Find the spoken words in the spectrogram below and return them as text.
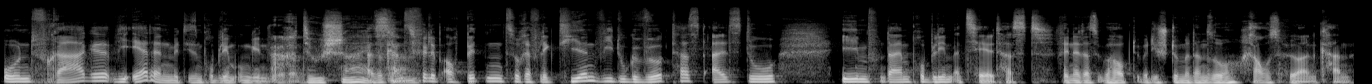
und frage, wie er denn mit diesem Problem umgehen würde. Ach du Scheiße. Also kannst Philipp auch bitten zu reflektieren, wie du gewirkt hast, als du ihm von deinem Problem erzählt hast, wenn er das überhaupt über die Stimme dann so raushören kann.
